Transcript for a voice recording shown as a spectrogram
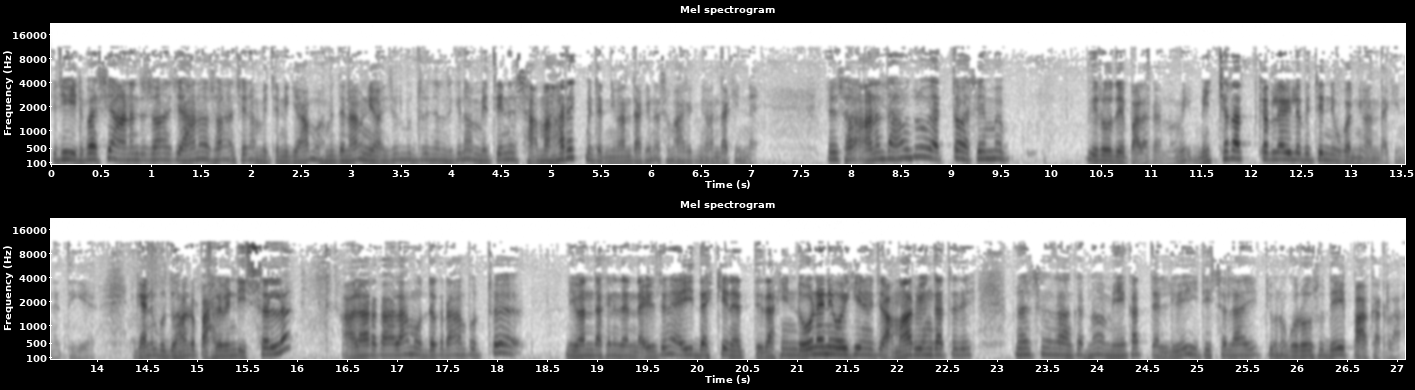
ඉතින් ඊට පස්සේ ආනන්ද සාංශය අහනවා සාංශය නම් මෙතන ගියාම හැමදෙනාම නිවන් බුදුරජාණන් කියනවා මෙතන සමහරෙක් මෙතන නිවන් දකින්න සමහරෙක් නිවන් දකින්නේ නැහැ. ඒ ආනන්ද හඳුරෝ ඇත්ත වශයෙන්ම විරෝධය පළ කරනවා. මෙච්චරත් කරලා ඇවිල්ලා මෙතෙන් මොකද නිවන් දකින්නේ නැති කිය. ඒ කියන්නේ බුදුහාමර පහළ වෙන්නේ ඉස්සෙල්ලා ආලාර කාලාම උද්දකරාම පුත්‍ර නිවන් දකින්න දැන් ඇවිල්ලා තියෙන ඇයි දැක්කේ නැත්තේ? දකින්න ඕනෑනේ ওই කියන විදිහ අමාරුවෙන් ගත්ත දේ. පුනස්සං කරනවා මේකත් ඇල්ලුවේ ඊට ඉස්සලා තියුණු ගොරෝසු දේ පා කරලා.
